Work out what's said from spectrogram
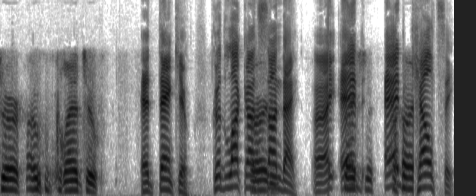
Sure, I'm glad to. Ed. Thank you. Good luck on Alrighty. Sunday. All right, Ed. Thanks. Ed All right. Kelce.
